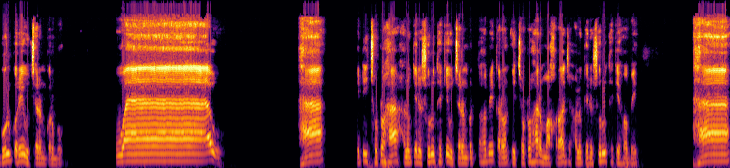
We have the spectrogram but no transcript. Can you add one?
গোল করে উচ্চারণ করব। ওয়াও হা। এটি ছোট হা হলকের শুরু থেকে উচ্চারণ করতে হবে কারণ এই ছোট হার মখরাজ হলকের শুরু থেকে হবে। হা।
